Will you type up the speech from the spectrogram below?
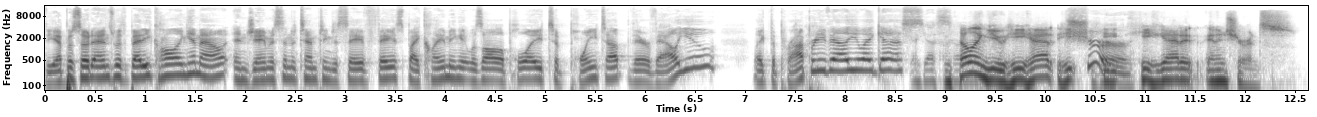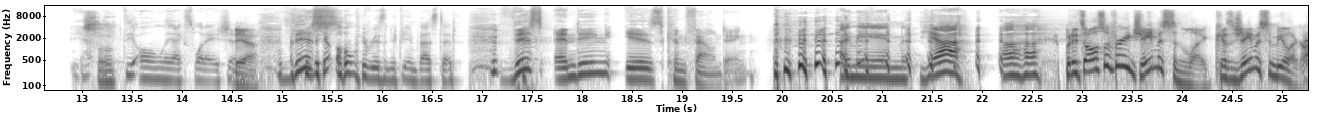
The episode ends with Betty calling him out and Jameson attempting to save face by claiming it was all a ploy to point up their value? Like the property value, I guess? I guess i'm telling you he had he Sure. he, he had it in insurance Yeah, so- the only explanation. yeah This the only reason to be invested. this ending is confounding. I mean, yeah. Uh huh. But it's also very Jameson like because Jameson be like, oh,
